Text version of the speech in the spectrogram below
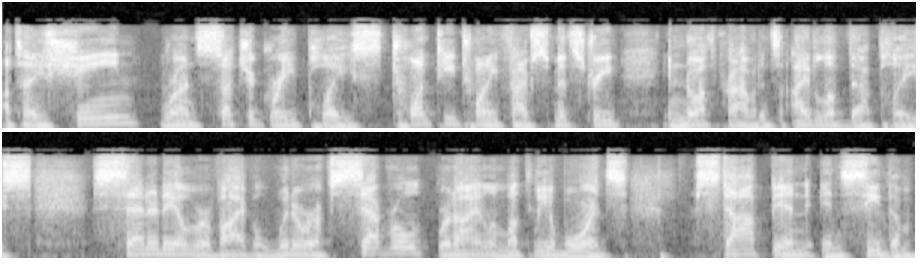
I'll tell you, Shane runs such a great place. 2025 Smith Street in North Providence. I love that place. Centerdale Revival, winner of several Rhode Island Monthly Awards. Stop in and see them.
